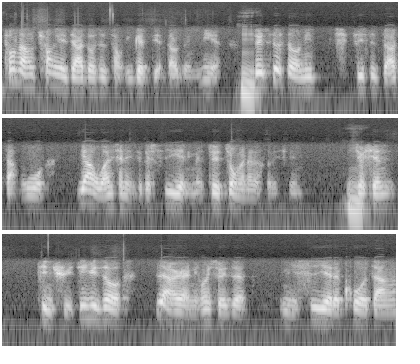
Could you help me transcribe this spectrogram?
通常创业家都是从一个点到一个面，所以这时候你其实只要掌握要完成你这个事业里面最重要的那个核心，你就先进去，进去之后自然而然你会随着你事业的扩张。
